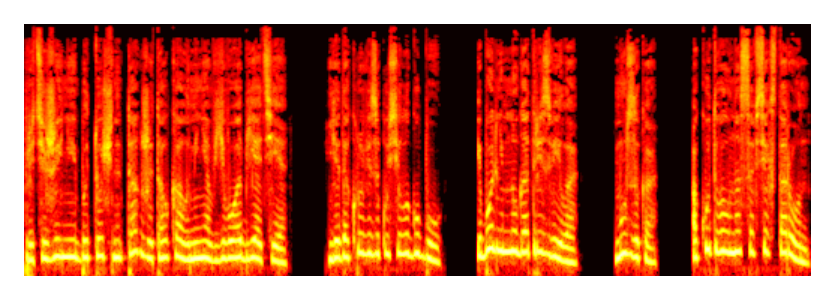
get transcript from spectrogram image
Притяжение бы точно так же толкало меня в его объятия. Я до крови закусила губу, и боль немного отрезвила. Музыка окутывала нас со всех сторон,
